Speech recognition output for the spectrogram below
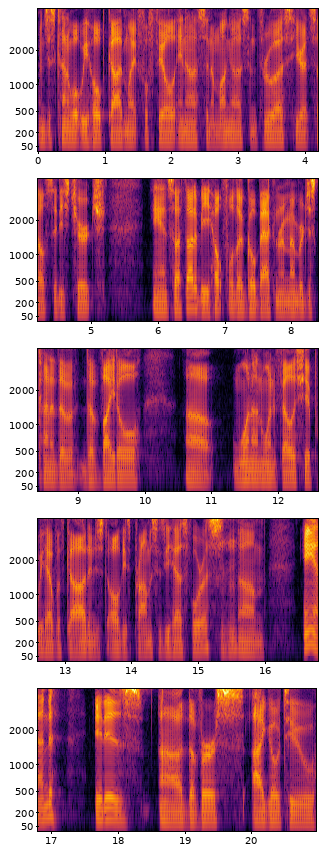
and just kind of what we hope God might fulfill in us and among us and through us here at South Cities Church. And so I thought it'd be helpful to go back and remember just kind of the the vital uh, one-on-one fellowship we have with God and just all these promises He has for us. Um, and it is uh, the verse I go to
